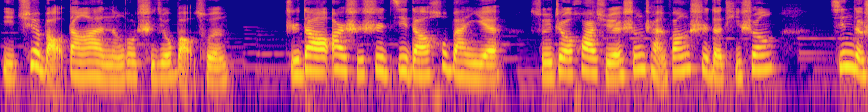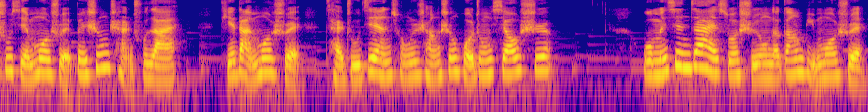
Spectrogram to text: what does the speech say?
以确保档案能够持久保存。直到二十世纪的后半叶，随着化学生产方式的提升，新的书写墨水被生产出来，铁胆墨水才逐渐从日常生活中消失。我们现在所使用的钢笔墨水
